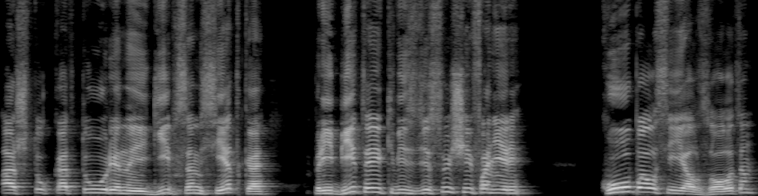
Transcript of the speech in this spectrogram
а штукатуренный гипсом сетка – прибитые к вездесущей фанере. Купол сиял золотом,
